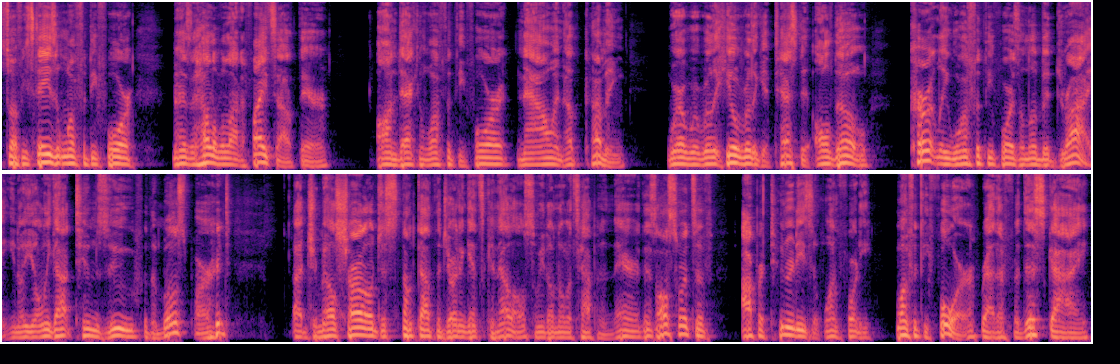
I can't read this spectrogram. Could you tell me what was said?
So if he stays at 154 and has a hell of a lot of fights out there, on deck in 154 now and upcoming, where we're really he'll really get tested. Although currently 154 is a little bit dry. You know, you only got Tim Tszyu for the most part. Uh, Jermell Charlo just snuck out the joint against Canelo, so we don't know what's happening there. There's all sorts of opportunities at 140, 154 rather for this guy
